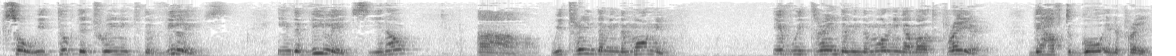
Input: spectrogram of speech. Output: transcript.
So we took the training to the village. In the village, you know, uh, we trained them in the morning. If we train them in the morning about prayer, they have to go and pray.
